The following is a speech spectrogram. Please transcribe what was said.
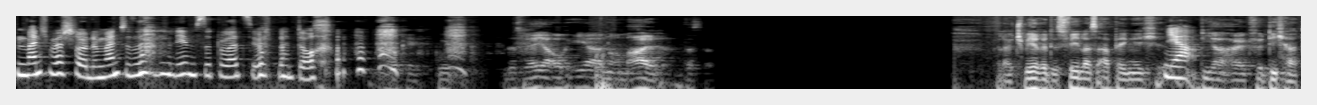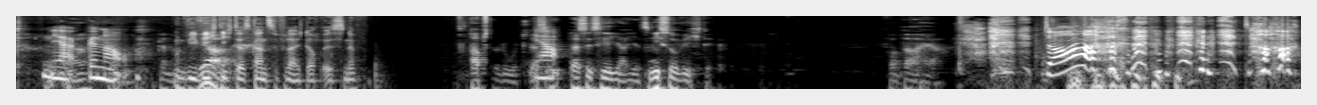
Manchmal schon. In manchen Lebenssituationen dann doch. Okay, gut. Das wäre ja auch eher normal, dass das vielleicht Schwere des Fehlers abhängig, ja. die er halt für dich hat. Ja, ja genau. genau. Und wie wichtig ja. das Ganze vielleicht auch ist, ne? Absolut. Das, ja. ist, das ist hier ja jetzt nicht so wichtig. Von daher. Doch! Doch!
